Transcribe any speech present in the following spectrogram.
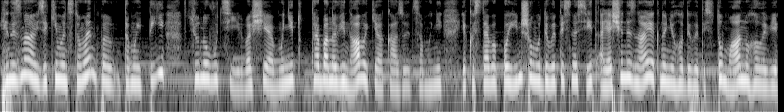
Я не знаю, з яким інструментами йти в цю нову ціль. Ваще, мені тут треба нові навики, оказується. Мені якось треба по-іншому дивитись на світ, а я ще не знаю, як на нього дивитись. Туман у голові.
